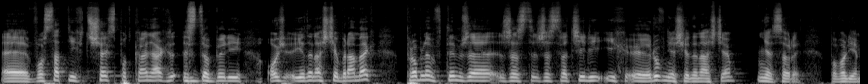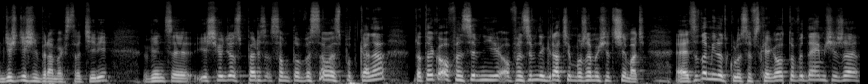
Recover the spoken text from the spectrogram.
E, w ostatnich trzech spotkaniach zdobyli oś- 11 bramek. Problem w tym, że, że, że stracili ich e, również 11. Nie, sorry, powoliłem. 10, 10 bramek stracili, więc e, jeśli chodzi o Spurs, są to wesołe spotkania, dlatego ofensywni, ofensywnych graczy możemy się trzymać. E, Co do minut Kulusewskiego, to wydaje mi się, że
